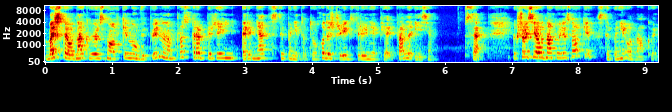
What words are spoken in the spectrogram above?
бачите однакові основки, ну відповідно нам просто треба рівняти степені, тобто виходить, що х дорівнює 5, правда? Ізі. Все. Якщо вас є однакові основки, степені однакові.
